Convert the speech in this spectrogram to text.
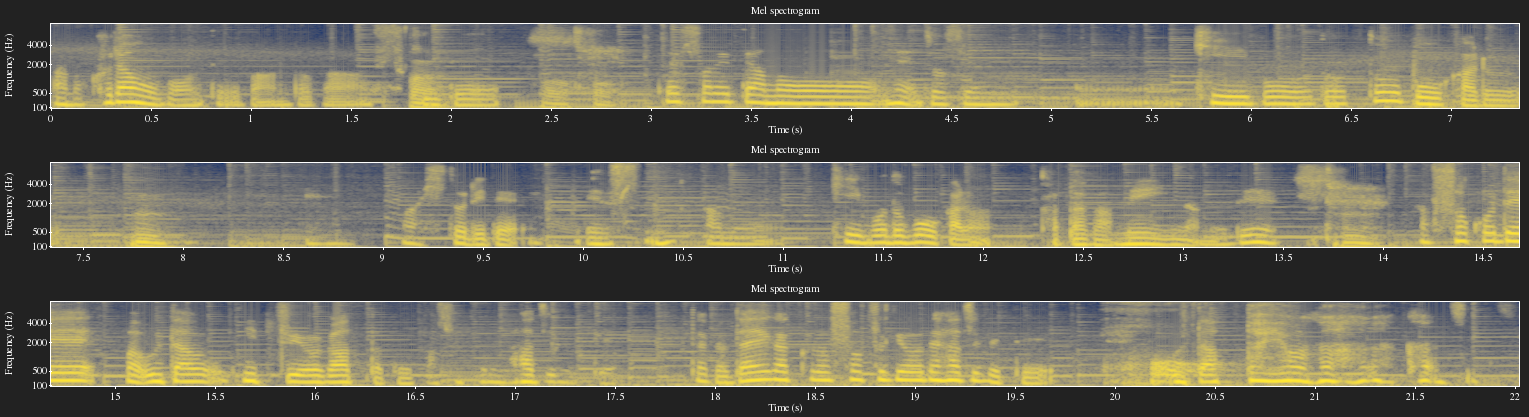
あの、クラムボンっていうバンドが好きで、ほうほうで、それであの、ね、女性の、えーキーボードとボーカル、うん。まあ一人で演奏、あの、キーボードボーカルの方がメインなので、うん。そこで、まあ、歌う必要があったというか、そこで初めて、だから大学の卒業で初めて歌ったような 感じです。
